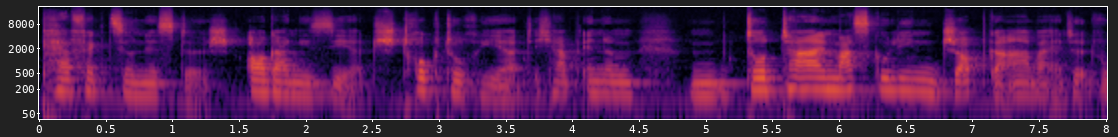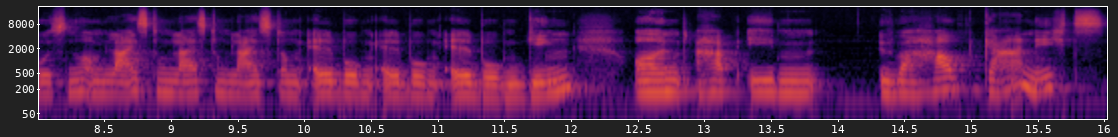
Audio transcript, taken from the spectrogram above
perfektionistisch, organisiert, strukturiert. Ich habe in einem total maskulinen Job gearbeitet, wo es nur um Leistung, Leistung, Leistung, Ellbogen, Ellbogen, Ellbogen ging und habe eben überhaupt gar nichts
